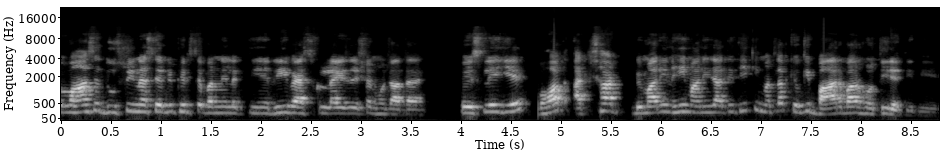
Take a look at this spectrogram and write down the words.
तो वहाँ से दूसरी नसें भी फिर से बनने लगती हैं रीवैस्कुलाइजेशन हो जाता है। तो इसलिए ये बहुत अच्छा बीमारी नहीं मानी जाती थी कि मतलब क्योंकि बार बार होती रहती थी।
